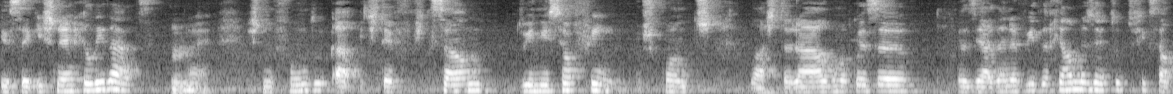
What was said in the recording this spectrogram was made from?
Eu sei que isto não é realidade, Hum. não é? Isto, no fundo, ah, isto é ficção do início ao fim. Os contos, lá estará alguma coisa baseada na vida real, mas é tudo ficção.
